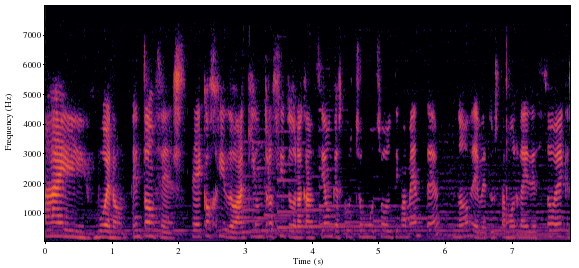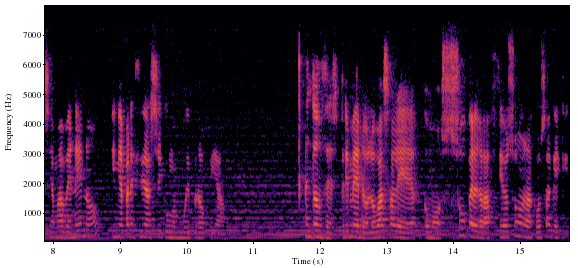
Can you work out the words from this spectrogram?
Ay, bueno, entonces te he cogido aquí un trocito de una canción que escucho mucho últimamente, ¿no? De Vetusta Morla y de Zoe, que se llama Veneno, y me ha parecido así como muy propia. Entonces, primero lo vas a leer como súper gracioso, una cosa que, que-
